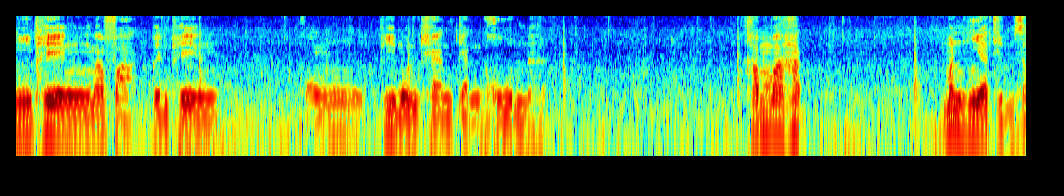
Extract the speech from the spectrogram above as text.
มีเพลงมาฝากเป็นเพลงของพี่มนแคนแก่นคูณนะฮะคำว่าฮัก มันเฮียถิ่มใส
